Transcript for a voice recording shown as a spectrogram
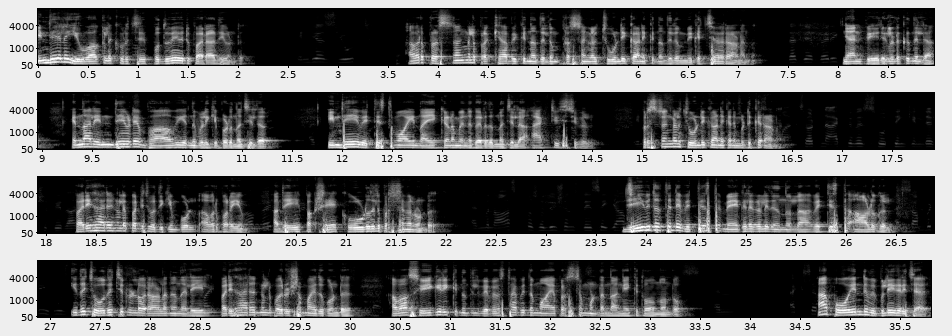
ഇന്ത്യയിലെ യുവാക്കളെക്കുറിച്ച് പൊതുവെ ഒരു പരാതിയുണ്ട്. അവർ പ്രശ്നങ്ങൾ പ്രഖ്യാപിക്കുന്നതിലും പ്രശ്നങ്ങൾ ചൂണ്ടിക്കാണിക്കുന്നതിലും മികച്ചവരാണെന്ന്. ഞാൻ പേരുകളെടുക്കുന്നില്ല. എന്നാൽ ഇന്ത്യയുടെ ഭാവി എന്ന് വിളിക്കപ്പെടുന്ന ചിലർ ഇന്ത്യയെ വ്യത്യസ്തമായി നയിക്കണമെന്ന് കരുതുന്ന ചില ആക്ടിവിസ്റ്റുകൾ പ്രശ്നങ്ങൾ ചൂണ്ടിക്കാണിക്കാൻ മിടുക്കരാണ്. പരിഹാരങ്ങളെപ്പറ്റി ചോദിക്കുമ്പോൾ അവർ പറയും അതേ പക്ഷേ കൂടുതൽ പ്രശ്നങ്ങളുണ്ട്. ജീവിതത്തിന്റെ വ്യത്യസ്ത മേഖലകളിൽ നിന്നുള്ള വ്യത്യസ്ത ആളുകൾ ഇത് ചോദിച്ചിട്ടുള്ള ഒരാളെന്ന നിലയിൽ പരിഹാരങ്ങൾ പരുഷമായതുകൊണ്ട് അവ സ്വീകരിക്കുന്നതിൽ വ്യവസ്ഥാപിതമായ പ്രശ്നമുണ്ടെന്ന് അങ്ങേക്ക് തോന്നുന്നുണ്ടോ? ആ പോയിന്റ് വിപുലീകരിച്ചാൽ.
